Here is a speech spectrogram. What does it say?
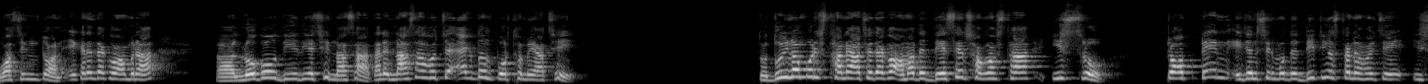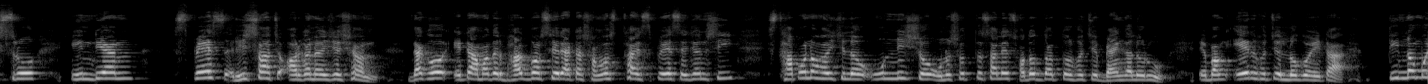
ওয়াশিংটন। এখানে দেখো আমরা লোগো দিয়ে দিয়েছি নাসা। তাহলে নাসা হচ্ছে একদম প্রথমে আছে। তো দুই নম্বর স্থানে আছে দেখো আমাদের দেশের সংস্থা ইসরো। টপ টেন এজেন্সির মধ্যে দ্বিতীয় স্থানে হয়েছে ISRO Indian Space Research Organisation দেখো, এটা আমাদের ভারতবর্ষের একটা সংস্থা, স্পেস এজেন্সি। স্থাপনা হয়েছিল উনিশশো উনসত্তর সালে, সদর দপ্তর হচ্ছে বেঙ্গালুরু এবং এর হচ্ছে লোগো এটা। তিন নম্বর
